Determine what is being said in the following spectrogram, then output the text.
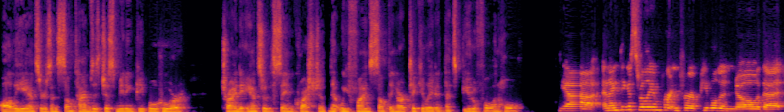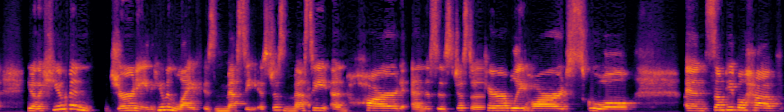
all the answers. And sometimes it's just meeting people who are trying to answer the same question that we find something articulated that's beautiful and whole. Yeah, and I think it's really important for people to know that you know the human journey, the human life is messy. It's just messy and hard and this is just a terribly hard school. And some people have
